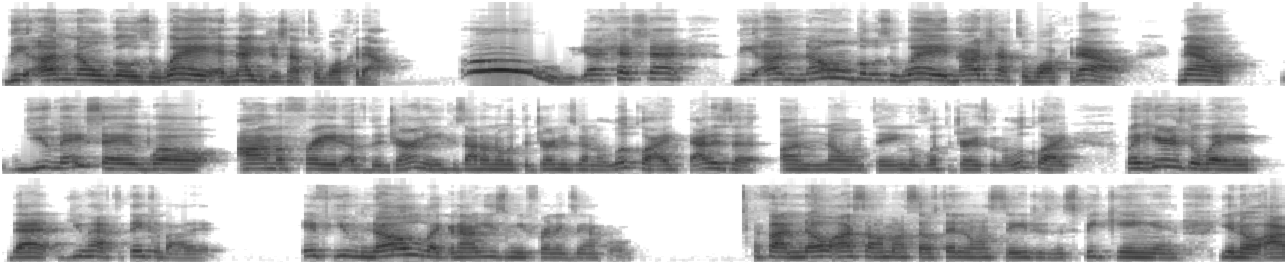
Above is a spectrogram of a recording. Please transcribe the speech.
the unknown goes away, and now you just have to walk it out. Oh, yeah, catch that? The unknown goes away. Now I just have to walk it out. Now, you may say, well, I'm afraid of the journey because I don't know what the journey is going to look like. That is an unknown thing of what the journey is going to look like. But here's the way that you have to think about it. If you know, like, and I'll use me for an example. If I know I saw myself standing on stages and speaking, and you know, I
